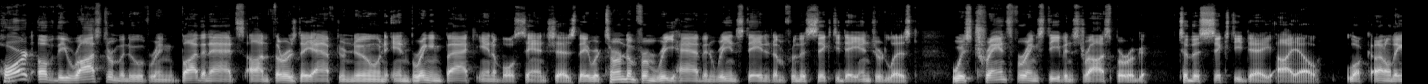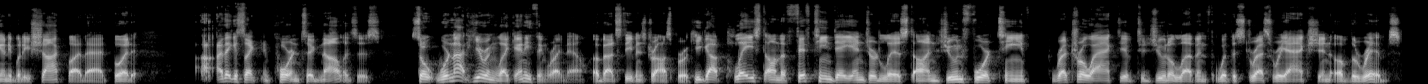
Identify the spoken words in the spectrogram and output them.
Part of the roster maneuvering by the Nats on Thursday afternoon in bringing back Anibal Sanchez, they returned him from rehab and reinstated him from the 60 day injured list, was transferring Stephen Strasburg to the 60 day IL look, I don't think anybody's shocked by that, but I think it's like important to acknowledge this. So we're not hearing like anything right now about Stephen Strasburg. He got placed on the 15-day injured list on June 14th, retroactive to June 11th with a stress reaction of the ribs.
